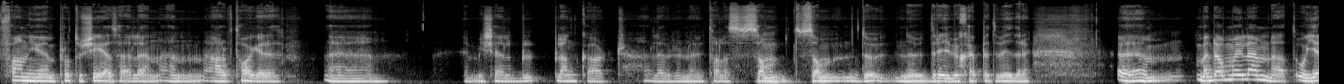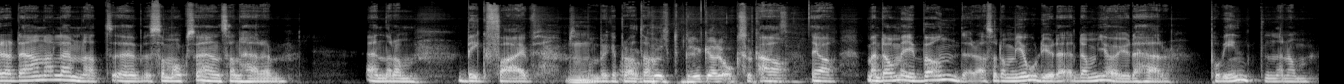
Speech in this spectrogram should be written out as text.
fann ju en protégé, eller en, en arvtagare, eh, Michel Bl- Blancart, eller hur det nu uttalas, som, som du, nu driver skeppet vidare. Ehm, Men de har ju lämnat och Gerardin har lämnat eh, som också är en sån här, eh, en av de big five som man brukar prata Och om. kultbryggare också kan man Ja, säga. ja, men de är ju bönder. Alltså de, gjorde ju det, de gör ju det här på vintern när de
